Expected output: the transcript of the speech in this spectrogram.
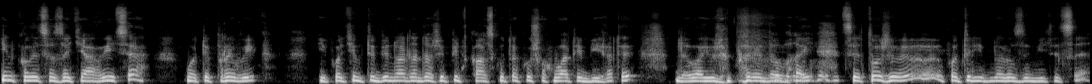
Інколи це затягується, бо ти привик. І потім тобі треба навіть підказку таку, що хвати бігати, давай вже передавай. Це теж е, потрібно розуміти це.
